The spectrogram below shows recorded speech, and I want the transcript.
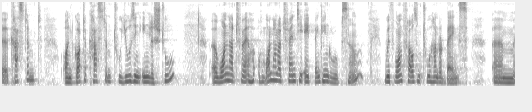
accustomed and got accustomed to using English too. Uh, 128 banking groups huh, with 1,200 banks um,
